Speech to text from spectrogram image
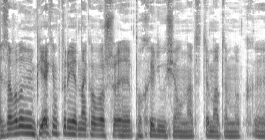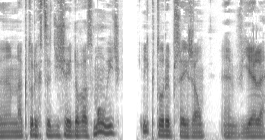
Zawodowym pijakiem, który jednakowoż pochylił się nad tematem, na który chcę dzisiaj do Was mówić i który przejrzał wiele,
